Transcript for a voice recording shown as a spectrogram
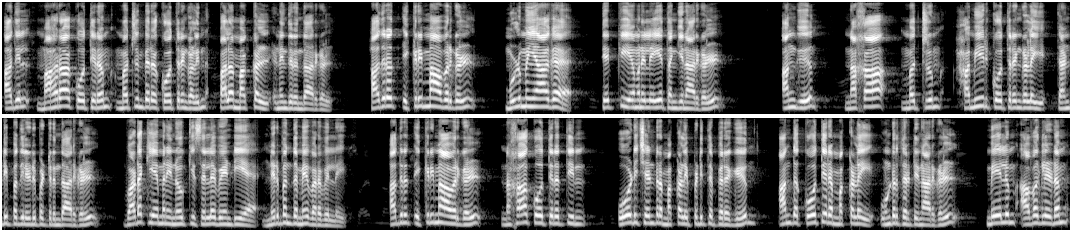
அதில் மஹரா கோத்திரம் மற்றும் பிற கோத்திரங்களின் பல மக்கள் இணைந்திருந்தார்கள். ஹதரத் இக்ரிமா அவர்கள் முழுமையாக தெற்கு ஏமனிலேயே தங்கினார்கள். அங்கு நகா மற்றும் ஹமீர் கோத்திரங்களை தண்டிப்பதில் ஈடுபட்டிருந்தார்கள். வடக்கு ஏமனை நோக்கி செல்ல வேண்டிய நிர்பந்தமே வரவில்லை. அதிரத் இக்ரிமா அவர்கள் நகா கோத்திரத்தின் ஓடி சென்ற மக்களை பிடித்த பிறகு அந்த கோத்திர மக்களை ஒன்று திரட்டினார்கள். மேலும் அவர்களிடம்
